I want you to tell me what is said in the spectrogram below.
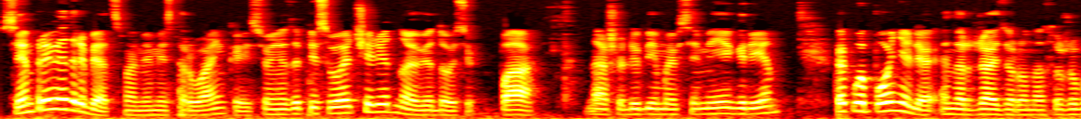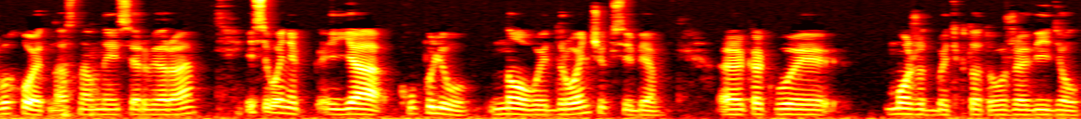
Всем привет, ребят, с вами мистер Ванька, и сегодня записываю очередной видосик по нашей любимой всеми игре. Как вы поняли, Energizer у нас уже выходит на основные сервера, и сегодня я куплю новый дрончик себе. Э, как вы, может быть, кто-то уже видел,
